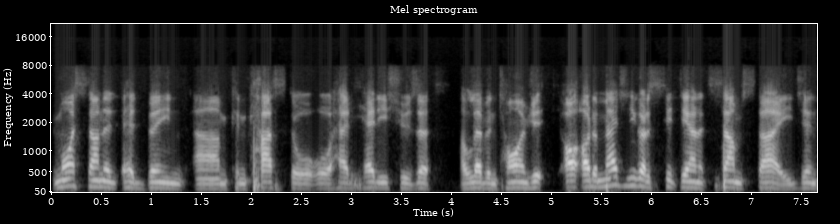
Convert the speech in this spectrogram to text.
My son had, had been um, concussed or, or had had issues uh, eleven times. You, I, I'd imagine you've got to sit down at some stage and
